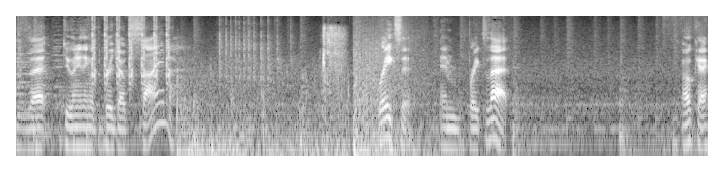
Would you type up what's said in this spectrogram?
Does that do anything with the bridge outside? Breaks it. And breaks that. Okay.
